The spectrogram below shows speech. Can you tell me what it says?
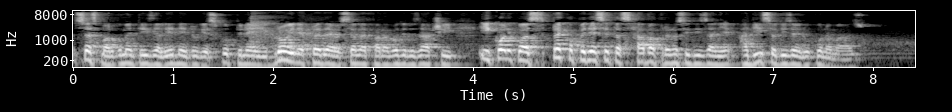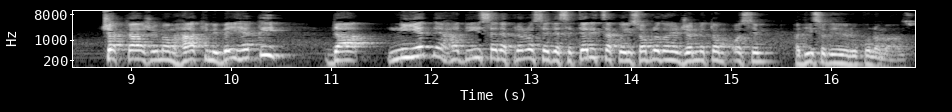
sve smo argumente iznijeli jedne i druge skupine i brojne predaje o Selefa navodili, znači i koliko vas preko 50 ashaba prenosi dizanje, hadise o dizanju ruku namazu. Čak kažu imam Hakim i Bejheki da ni jedne hadise ne prenose deseterica koji su obradovani džennetom osim hadise o ruku namazu.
